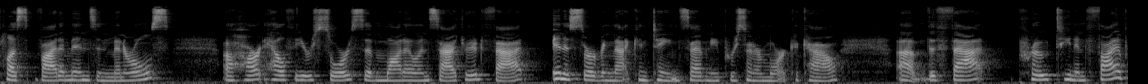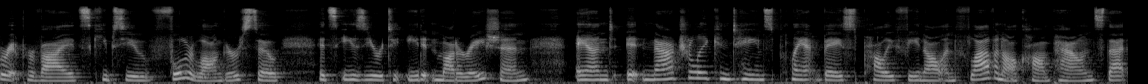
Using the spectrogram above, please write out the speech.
plus vitamins and minerals, a heart healthier source of monounsaturated fat in a serving that contains 70% or more cacao. Um, the fat, protein and fiber it provides keeps you fuller longer, so it's easier to eat it in moderation. And it naturally contains plant based polyphenol and flavanol compounds that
